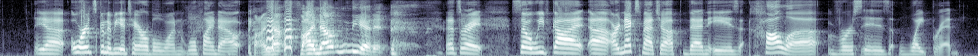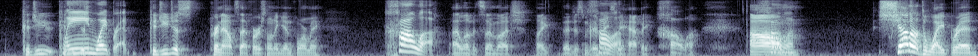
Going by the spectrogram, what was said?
yeah, or it's going to be a terrible one. We'll find out. find out. find out in the edit. That's right. So we've got uh, our next matchup then is challah versus white bread. Could you could Plain You just, white bread. could you just pronounce that first one again for me? Challah. I love it so much. Like that just it makes me happy. Challah. Challah. Um, shout out to white bread.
